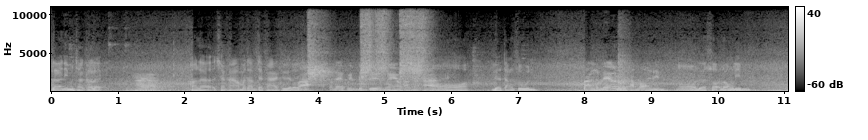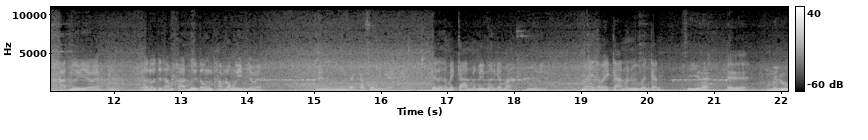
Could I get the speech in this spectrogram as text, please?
แล้วอันนี้มันชักเท่าไหร่ห้าเอาแล้วชักห้าเอามาทำชักห้าคืออะไรบ้าตอนแรกเป็นเดิมๆไงเอาทำแค่ห้าอ๋อเหลือตั้งศูนย์ ตั้งหมดแล้วเลยทำร่องริมอ๋อเหลือเซาะร่องริมคาดมือใช่ไหมถ้าเราจะทำคาดมือต้องทำร่องริมใช่ไหมอืมแต่คัสโซลิกไงเฮ้ยแล้วทำไมก้านมันไม่เหมือนกันวะดูนี่ไม่ทำไมก้านมันไม่เหมือนกัน สีนะ เออ ไม่รู้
